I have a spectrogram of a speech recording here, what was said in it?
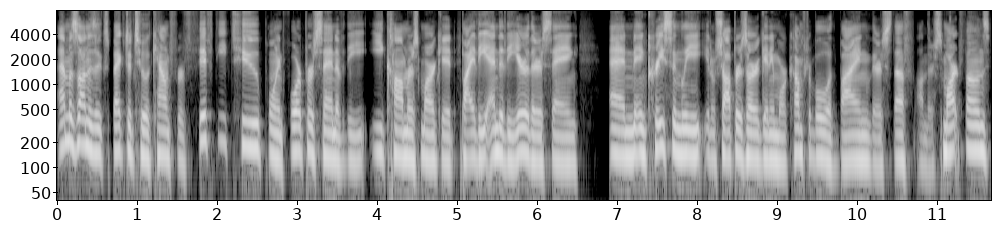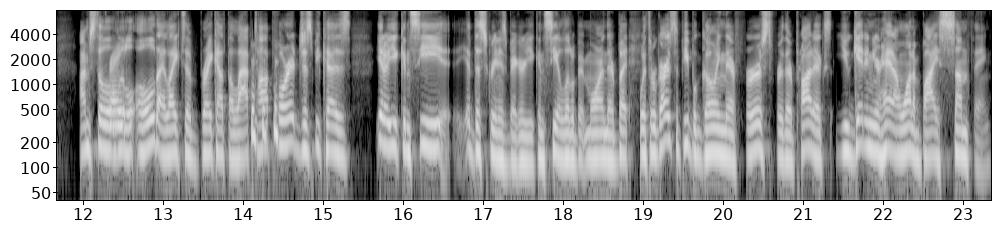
Amazon is expected to account for 52.4% of the e commerce market by the end of the year, they're saying and increasingly you know shoppers are getting more comfortable with buying their stuff on their smartphones. I'm still a little old. I like to break out the laptop for it just because you know you can see the screen is bigger you can see a little bit more in there. But with regards to people going there first for their products you get in your head i want to buy something.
